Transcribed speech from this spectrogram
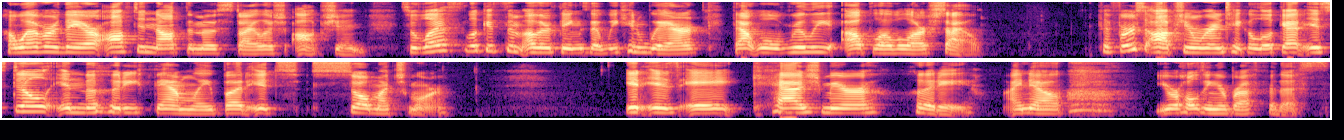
However, they are often not the most stylish option. So let's look at some other things that we can wear that will really uplevel our style. The first option we're going to take a look at is still in the hoodie family, but it's so much more. It is a cashmere hoodie. I know, you're holding your breath for this.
